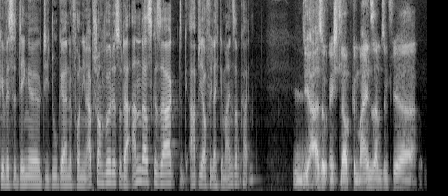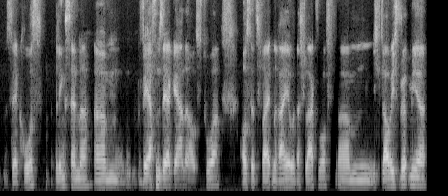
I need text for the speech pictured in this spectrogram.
gewisse Dinge, die du gerne von ihm abschauen würdest? Oder anders gesagt, habt ihr auch vielleicht Gemeinsamkeiten? Ja, also ich glaube, gemeinsam sind wir sehr groß, Linkshänder, ähm, werfen sehr gerne aufs Tor aus der zweiten Reihe oder Schlagwurf. Ähm, ich glaube, ich würde mir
